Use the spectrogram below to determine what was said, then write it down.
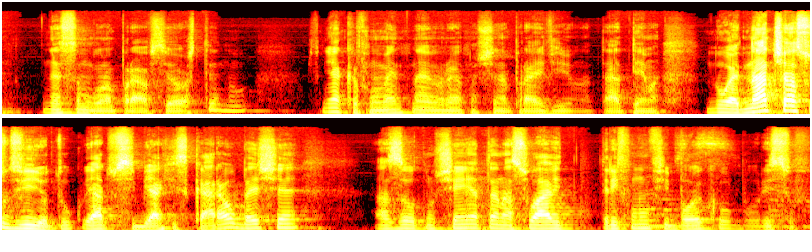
не съм го направил все още, но в някакъв момент най-вероятно ще направя видео на тази тема. Но една част от видеото, която си бях изкарал, беше за отношенията на Слави Трифонов и Бойко Борисов.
